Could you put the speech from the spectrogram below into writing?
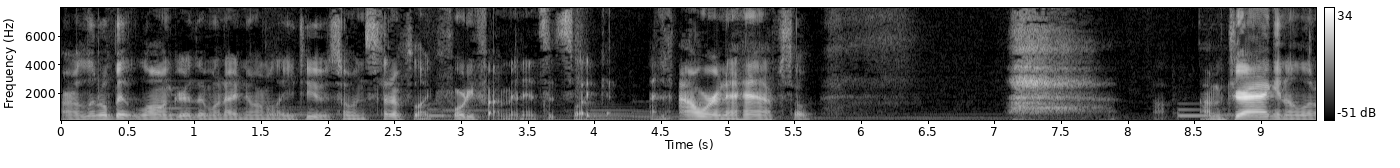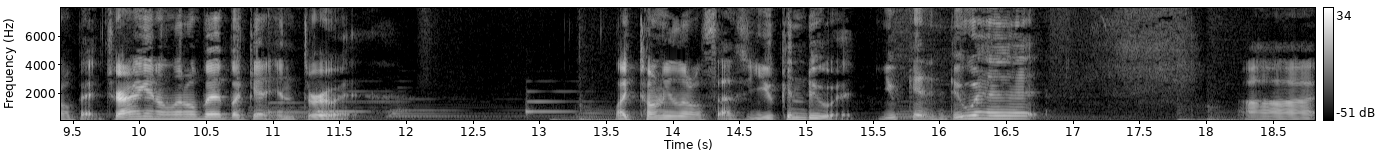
are a little bit longer than what I normally do. So instead of like 45 minutes, it's like an hour and a half. So I'm dragging a little bit, dragging a little bit, but getting through it. Like Tony Little says, you can do it. You can do it. Uh,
